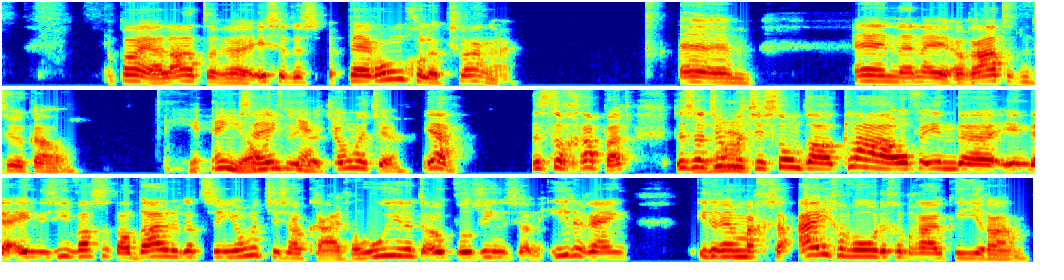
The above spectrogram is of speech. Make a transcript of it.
Een paar jaar later is ze dus per ongeluk zwanger. Ehm, en nee, raadt het natuurlijk al. Ja, Een Ze heeft nu jongetje. dat jongetje. Ja, dat is toch grappig? Dus dat Ja. jongetje stond al klaar. Of in de, in de energie was het al duidelijk dat ze een jongetje zou krijgen. Hoe je het ook wil zien. Dus aan iedereen, iedereen mag zijn eigen woorden gebruiken hieraan.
